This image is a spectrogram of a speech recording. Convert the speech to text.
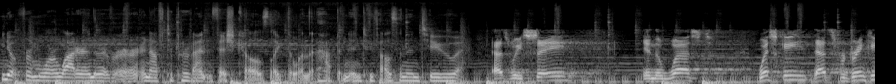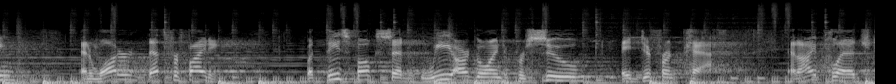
you know, for more water in the river, enough to prevent fish kills like the one that happened in 2002. As we say in the West, whiskey, that's for drinking, and water, that's for fighting. But these folks said, we are going to pursue a different path. And I pledged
